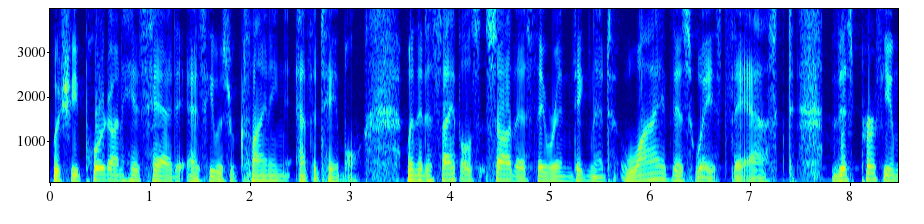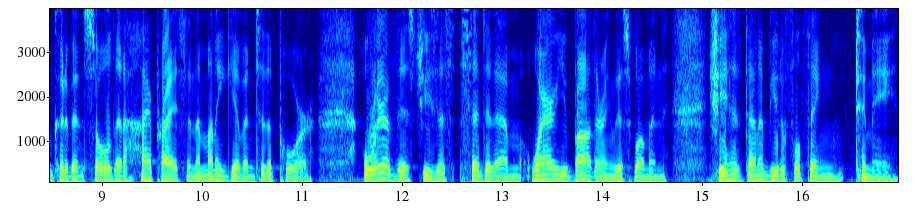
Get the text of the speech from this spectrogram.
which she poured on his head as he was reclining at the table. When the disciples saw this, they were indignant. Why this waste? They asked. This perfume could have been sold at a high price and the money given to the poor. Aware of this, Jesus said to them, Why are you bothering this woman? She has done a beautiful thing to me.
